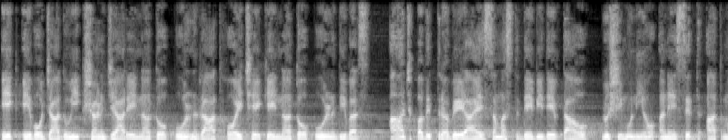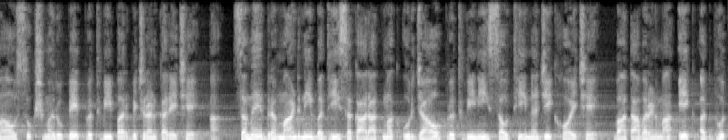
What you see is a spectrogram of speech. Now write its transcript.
એક એવો જાદુઈ ક્ષણ જ્યારે ન તો પૂર્ણ રાત હોય છે કે ન તો પૂર્ણ દિવસ. આજ પવિત્ર વેળાએ સમસ્ત દેવી દેવતાઓ, ઋષિમુનિઓ અને સિદ્ધ આત્માઓ સૂક્ષ્મ રૂપે પૃથ્વી પર વિચરણ કરે છે. આ સમય બ્રહ્માંડની બધી સકારાત્મક ઉર્જાઓ પૃથ્વીની સૌથી નજીક હોય છે. વાતાવરણમાં એક અદ્ભુત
